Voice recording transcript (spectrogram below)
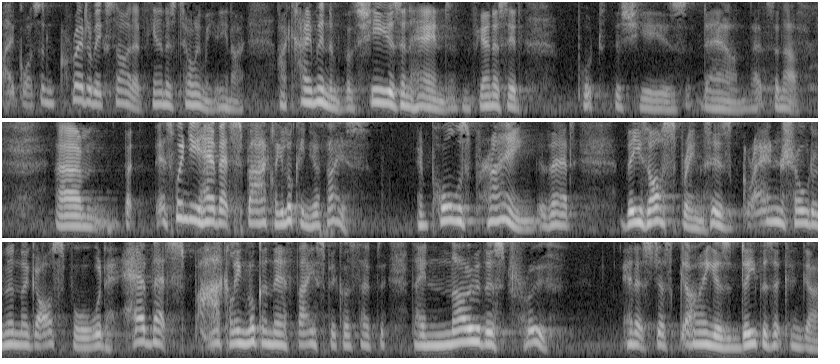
I was incredibly excited. Fiona's telling me, you know, I came in with shears in hand, and Fiona said, Put the shears down, that's enough. Um, but that's when you have that sparkly look in your face. And Paul's praying that these offsprings, his grandchildren in the gospel, would have that sparkling look in their face because they, they know this truth and it's just going as deep as it can go.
